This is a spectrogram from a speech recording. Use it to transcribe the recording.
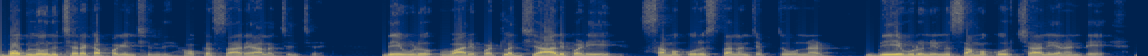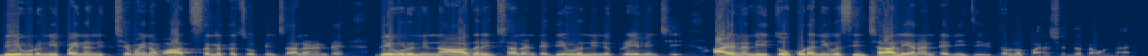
బబులోను చెరకు అప్పగించింది. ఒక్కసారి ఆలోచించేయండి దేవుడు వారి పట్ల జాలిపడి సమకూరుస్తానని చెప్తూ ఉన్నాడు. దేవుడు నిన్ను సమకూర్చాలి అని అంటే దేవుడు నీ పైన నిత్యమైన వాత్సల్యత చూపించాలనంటే దేవుడు నిన్ను ఆదరించాలంటే దేవుడు నిన్ను ప్రేమించి ఆయన నీతో కూడా నివసించాలి అనంటే నీ జీవితంలో పరిశుద్ధత ఉండాలి.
